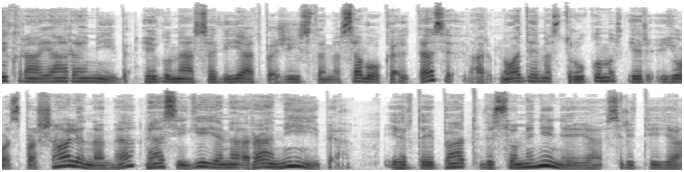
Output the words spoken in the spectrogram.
tikrąją ramybę. Jeigu mes savyje atpažįstame savo kaltes ar nuodėmės trūkumus ir juos pašaliname, mes įgyjame ramybę ir taip pat visuomeninėje srityje,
